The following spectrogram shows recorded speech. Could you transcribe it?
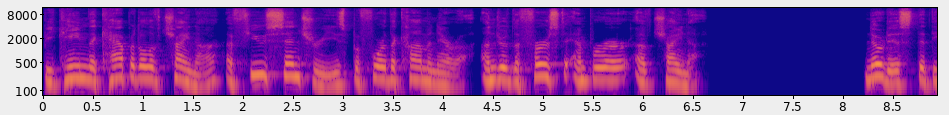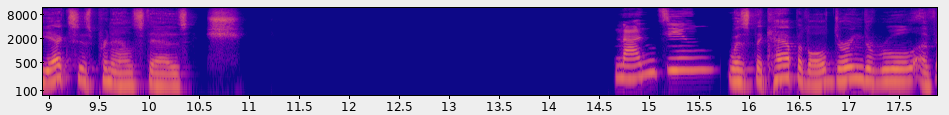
became the capital of China a few centuries before the Common Era, under the first emperor of China. Notice that the X is pronounced as sh Nanjing was the capital during the rule of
